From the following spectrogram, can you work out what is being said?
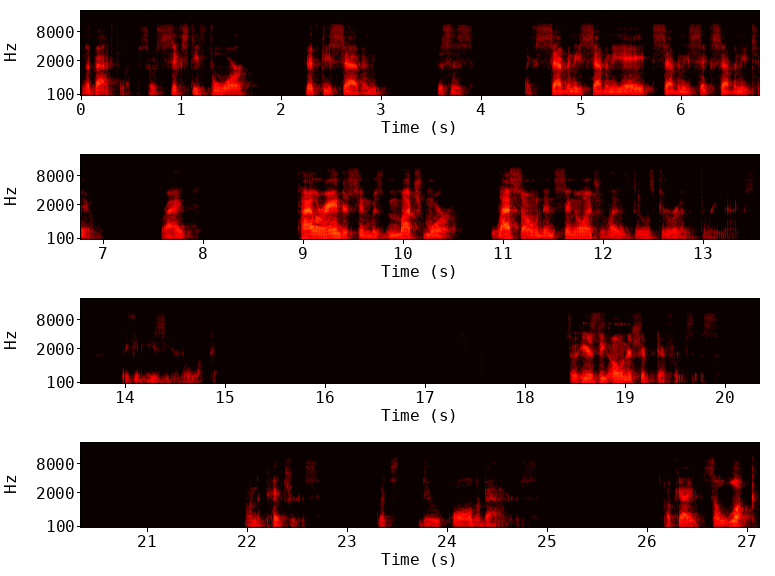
in the bat flip. So 64, 57. This is like 70, 78, 76, 72, right? Tyler Anderson was much more less owned in single entry. Let's, let's get rid of the three max, make it easier to look at. So here's the ownership differences on the pitchers. Let's do all the batters. Okay, so look,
